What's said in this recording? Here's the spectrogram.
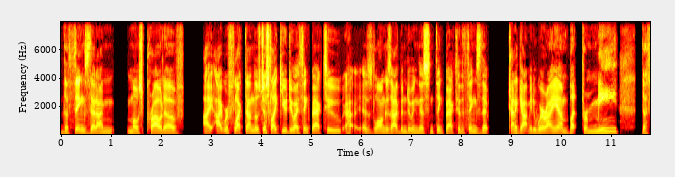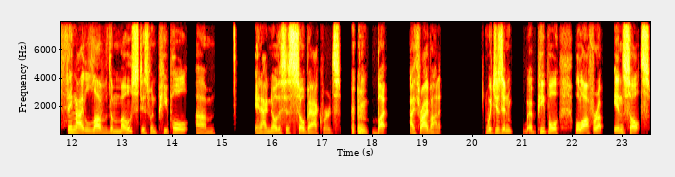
the things that I'm most proud of, I, I reflect on those just like you do. I think back to uh, as long as I've been doing this and think back to the things that kind of got me to where I am. But for me, the thing I love the most is when people, um, and I know this is so backwards, but I thrive on it, which is in uh, people will offer up insults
